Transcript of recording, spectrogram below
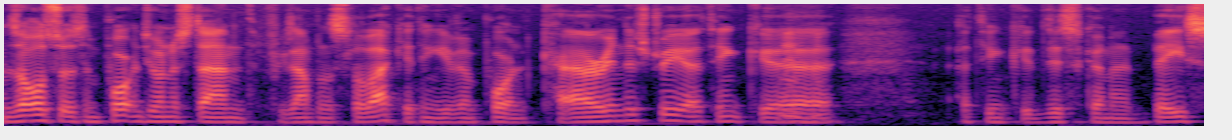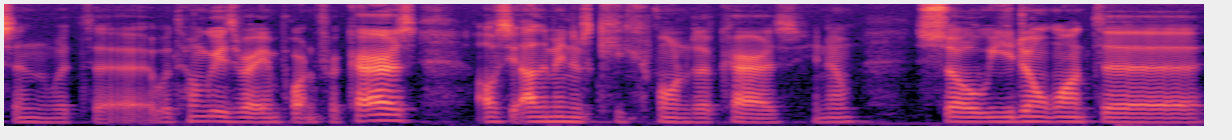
And also, it's important to understand, for example, in Slovakia, I think you have important car industry. I think uh, Mhm. I think this kind of basin with uh, with Hungary is very important for cars. Obviously, aluminium is a key component of cars. You know, so you don't want the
